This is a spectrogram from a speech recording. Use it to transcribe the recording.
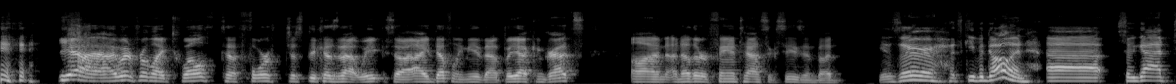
yeah, I went from like 12th to 4th just because of that week. So I definitely needed that. But yeah, congrats on another fantastic season, bud. yes, sir. Let's keep it going. Uh, so we got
